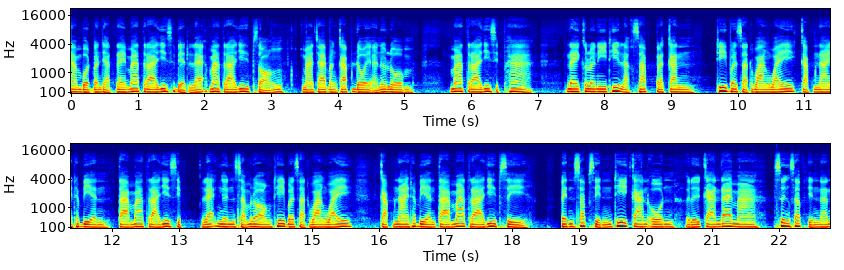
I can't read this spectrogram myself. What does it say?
นำบทบัญญัติในมาตรา 21 และมาตรา 22 มาใช้บังคับโดยอนุโลม มาตรา 25 ในกรณีที่หลักทรัพย์ประกันที่บริษัทวางไว้กับนายทะเบียนตามมาตรา 20 และเงินสำรองที่บริษัทวางไว้ กับนายทะเบียนตามมาตรา 24 เป็นทรัพย์สินที่การโอนหรือการได้มา ซึ่งทรัพย์สินนั้น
